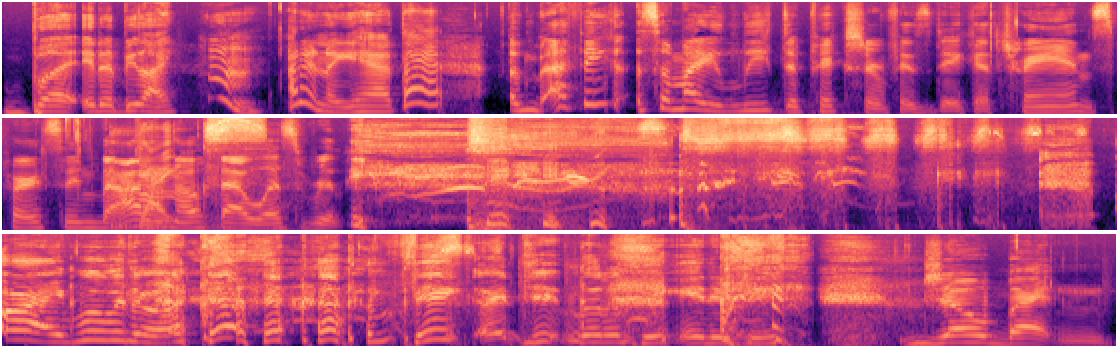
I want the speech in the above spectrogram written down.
but it'll be like, hmm, I didn't know you had that. Um, I think somebody leaked a picture of his dick, a trans person, but I don't know if that was really. All right, moving on. Big or little dick energy. Joe Budden.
